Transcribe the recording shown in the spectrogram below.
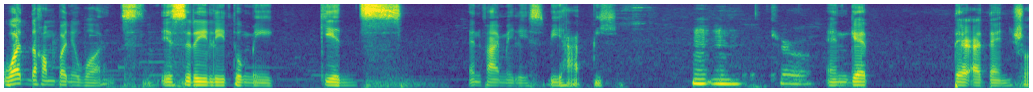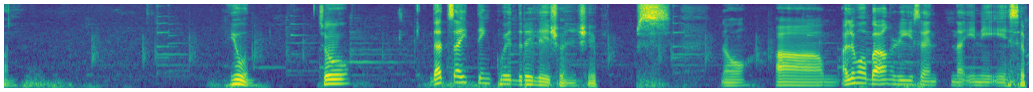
what the company wants is really to make kids and families be happy Mm-mm. True. and get their attention. Yun. So, that's I think with relationships. No? Um, alam mo ba ang recent na iniisip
